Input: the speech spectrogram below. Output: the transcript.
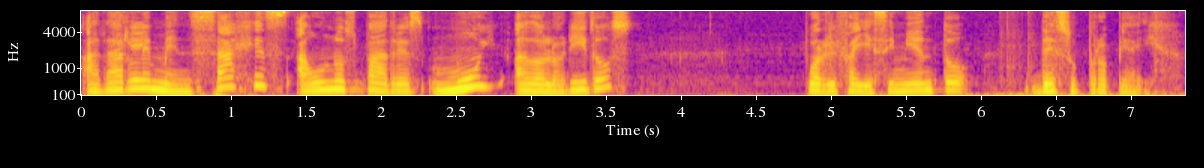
a darle mensajes a unos padres muy adoloridos por el fallecimiento de su propia hija.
